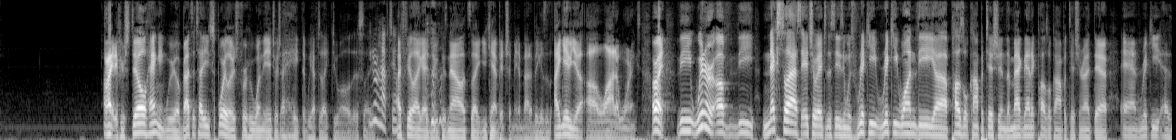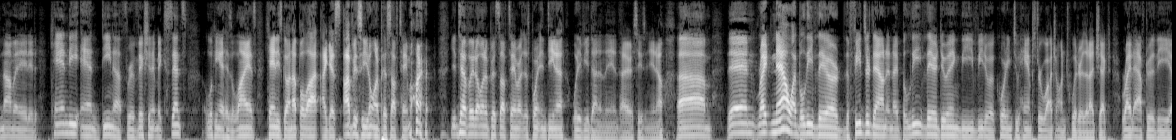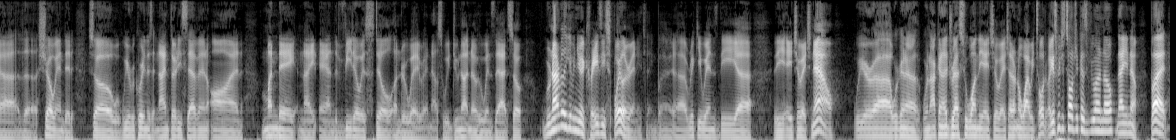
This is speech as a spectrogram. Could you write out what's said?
All right, if you're still hanging, we're about to tell you spoilers for who won the HOH. I hate that we have to like do all of this. Like, You don't have to. I feel like I do because now it's like you can't bitch at me about it because it's, I gave you a lot of warnings. All right, the winner of the next to last HOH of the season was Ricky. Ricky won the uh, puzzle competition, the magnetic puzzle competition, right there, and Ricky has nominated Kandi and Dina for eviction. It makes sense looking at his alliance. Kandi's gone up a lot. I guess obviously you don't want to piss off Tamar. you definitely don't want to piss off Tamar at this point. And Dina, what have you done in the entire season? You know. Um, then right now, I believe they are the feeds are down, and I believe they are doing the veto according to Hamster Watch on Twitter that I checked right after the uh, the show ended. So we're recording this at 9:37 on. Monday night, and the veto is still underway right now. So we do not know who wins that. So we're not really giving you a crazy spoiler or anything, but uh, Ricky wins the uh, the HOH. Now we're uh, we're gonna we're not gonna address who won the HOH. I don't know why we told you. I guess we just told you because if you want to know, now you know. But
